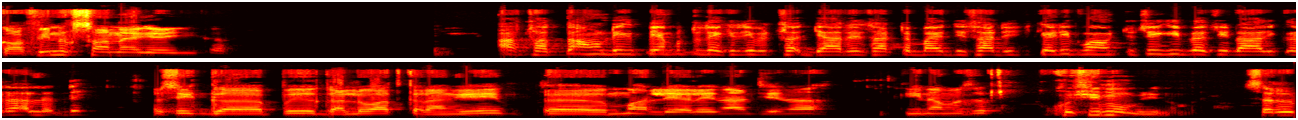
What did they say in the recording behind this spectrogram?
ਕਾਫੀ ਨੁਕਸਾਨ ਹੈ ਗਿਆ ਜੀ ਘਰ। ਆ ਸੱਤਾਂ ਹੁਣ ਡਿੱਗ ਪਿਆ ਪੁੱਤ ਦੇਖ ਜੀ ਜ਼ਿਆਦਾ ਸੱਟ ਵੱਜਦੀ ਸਾਡੀ ਕਿਹੜੀ ਪਹੁੰਚ ਸੀਗੀ ਵੀ ਅਸੀਂ ਇਲਾਜ ਕਰਾ ਲੈਂਦੇ। ਅਸੀਂ ਗ- ਪ- ਗੱਲਬਾਤ ਕਰਾਂਗੇ ਮਹੱਲੇ ਵਾਲੇ ਨਾਲ ਜਿਹਨਾਂ ਕੀ ਨਾਮ ਹੈ ਸਰ? ਖੁਸ਼ੀ ਮੁਹੰਮਦ ਜੀ ਸਰ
